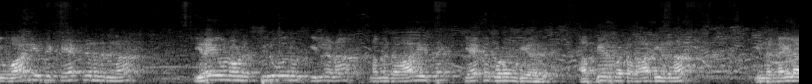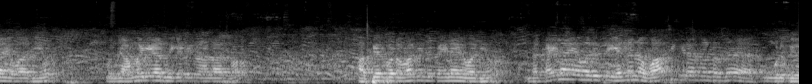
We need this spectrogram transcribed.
இவ்வாதியத்தை கேட்கறதுன்னா இறைவனோட திருவருள் இல்லைன்னா நம்ம இந்த வாதியத்தை கேட்கக்கூட முடியாது. அப்பேற்பட்ட வாதியம் தான் இந்த கைலாய வாதியம் கொஞ்சம் அமைதியாக இருந்து கேட்டீங்கன்னா நல்லாயிருக்கும் அப்பேற்பட்ட வாதியம் இந்த கைலாய வாதியம் இந்த கைலாய வாதியத்தை என்னென்ன வாசிக்கிறாங்கன்றத உங்களுக்கு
